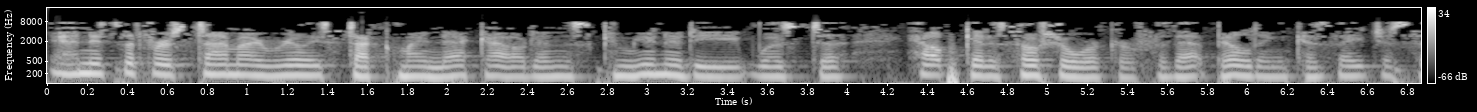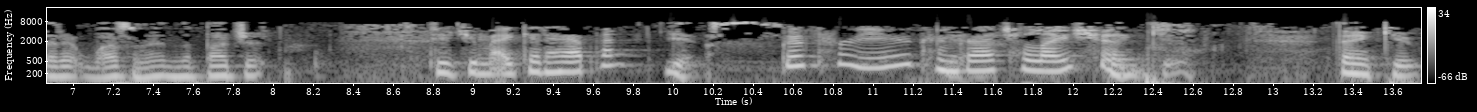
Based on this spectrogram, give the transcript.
And it's the first time I really stuck my neck out in this community was to help get a social worker for that building because they just said it wasn't in the budget. Did you make it happen? Yes. Good for you. Congratulations. Thank you. Thank you.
